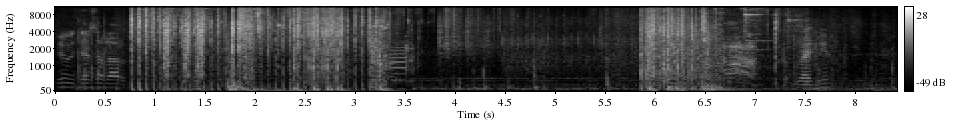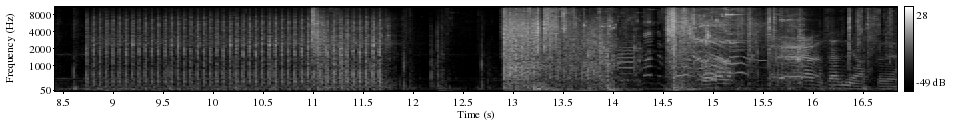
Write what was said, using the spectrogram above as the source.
Dude, there's a lot of people. Right here. I'm under fire. Sen mi yaptın? Get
